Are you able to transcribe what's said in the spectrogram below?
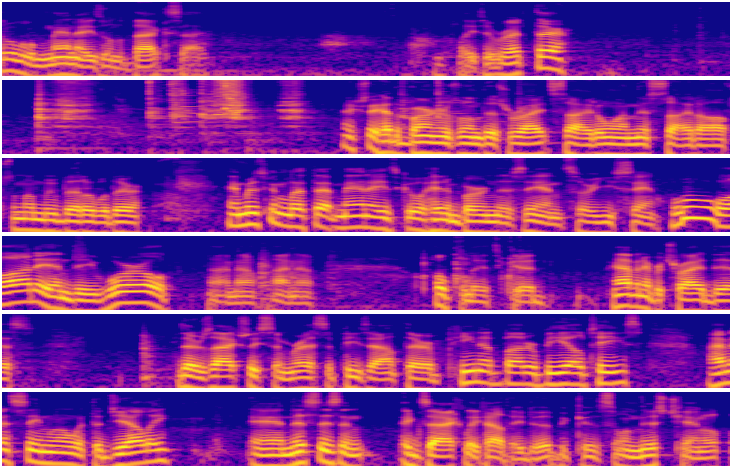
put a little mayonnaise on the back side, and place it right there. Actually, I had the burners on this right side on, this side off, so I'm going to move that over there. And we're just going to let that mayonnaise go ahead and burn this in. So are you saying, what in the world? I know, I know. Hopefully it's good. I haven't ever tried this. There's actually some recipes out there, peanut butter BLTs. I haven't seen one with the jelly. And this isn't exactly how they do it because on this channel,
